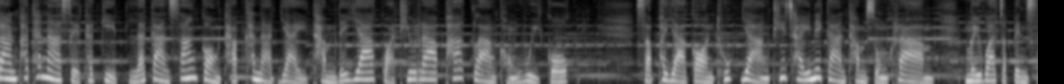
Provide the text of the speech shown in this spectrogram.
การพัฒนาเศรษฐกิจและการสร้างกองทัพขนาดใหญ่ทำได้ยากกว่าที่ราบภาคกลางของหวุยกก ทรัพยากรทุกอย่างที่ใช้ในการทำสงคราม ไม่ว่าจะเป็นเส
